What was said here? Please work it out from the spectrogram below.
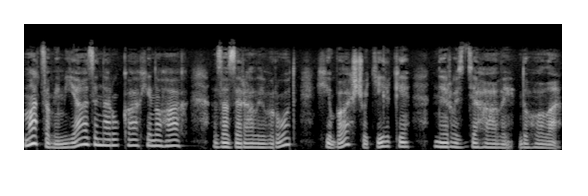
мацали м'язи на руках і ногах, зазирали в рот, хіба що тільки не роздягали догола.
